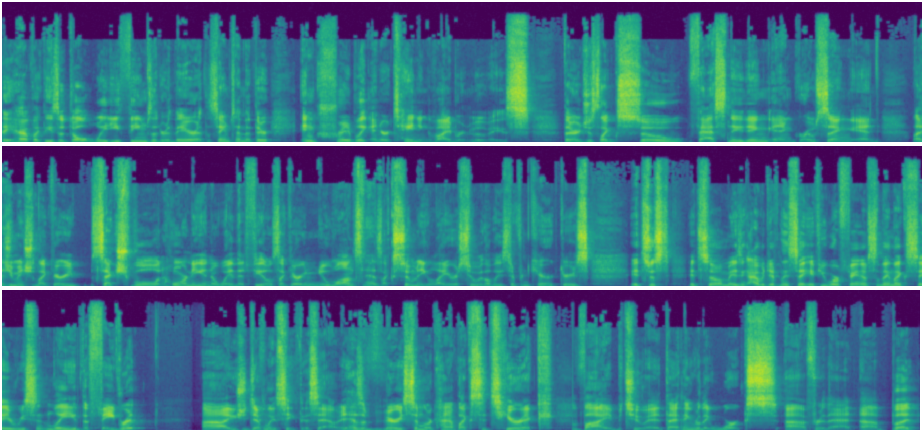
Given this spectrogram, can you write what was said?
they have like these adult weighty themes that are there at the same time that they're incredibly entertaining vibrant movies that are just like so fascinating and engrossing and as you mentioned like very sexual and horny in a way that feels like very nuanced and has like so many layers to it with all these different characters. It's just it's so amazing. I would definitely say if you were a fan of something like say recently the favorite uh, you should definitely seek this out. It has a very similar kind of like satiric vibe to it that I think really works uh, for that. Uh, but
